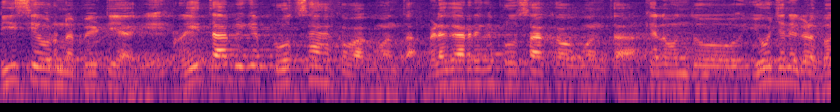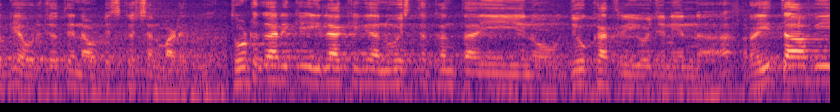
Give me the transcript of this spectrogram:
ಡಿಸಿ ಅವರನ್ನ ಭೇಟಿಯಾಗಿ ರೈತಾಭಿಗೆ ಪ್ರೋತ್ಸಾಹಕವಾಗುವಂತ ಬೆಳೆಗಾರರಿಗೆ ಪ್ರೋತ್ಸಾಹಕವಾಗುವಂತ ಕೆಲವೊಂದು ಯೋಜನೆಗಳ ಬಗ್ಗೆ ಅವರ ಜೊತೆ ನಾವು ಡಿಸ್ಕಷನ್ ಮಾಡಿದ್ವಿ. ತೋಟಗಾರಿಕೆ ಇಲಾಖೆಗೆ ಅನ್ವಯಿಸ್ತಕ್ಕಂತ ಈ ಏನು ಉದ್ಯೋಗ ಖಾತ್ರಿ ಯೋಜನೆಯನ್ನ ರೈತಾಭಿ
